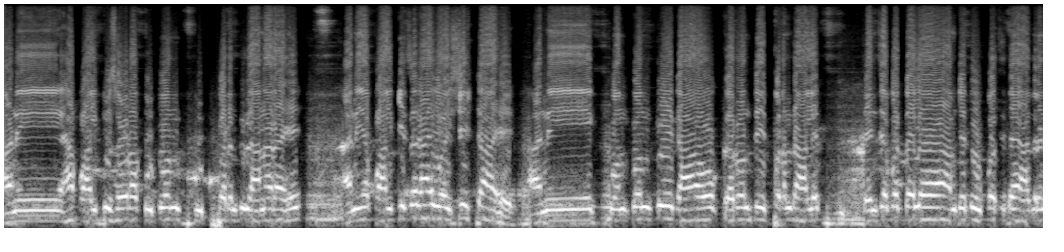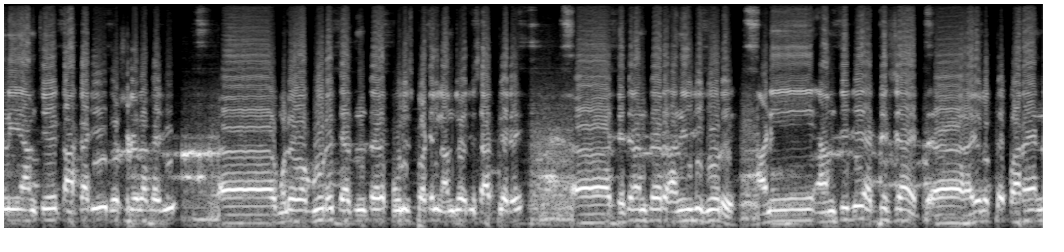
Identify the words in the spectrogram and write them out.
आणि हा पालखी सोहळा कुठून कुठपर्यंत जाणार आहे? आणि या पालखीचं काय वैशिष्ट्य आहे? आणि कोणकोणते गाव करून ते इथपर्यंत आलेत? त्यांच्याबद्दल आमच्या इथे उपस्थित आहे आदरणीय आमचे काकाजी दोषरे काकाजी. मुले मुळे गोरे त्यानंतर पोलीस पाटील नामदेवाजी सातकरे त्याच्यानंतर अनिलजी गोरे. आणि आमचे जे अध्यक्ष आहेत हरिभक्त पारायण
